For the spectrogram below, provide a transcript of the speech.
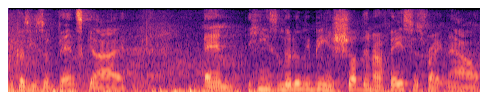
because he's a Vince guy, and he's literally being shoved in our faces right now.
